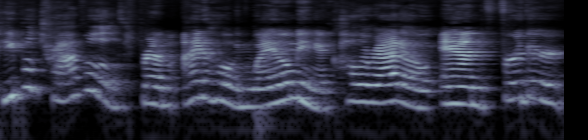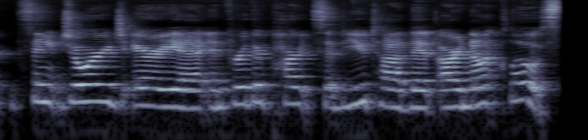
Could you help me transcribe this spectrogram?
people traveled from Idaho and Wyoming and Colorado and further St. George area and further parts of Utah that are not close,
